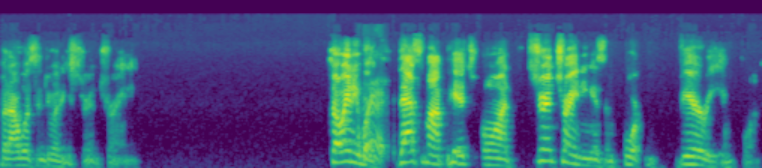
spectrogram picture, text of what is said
but I wasn't doing any strength training. So anyway, right. that's my pitch on strength training is important, very important.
